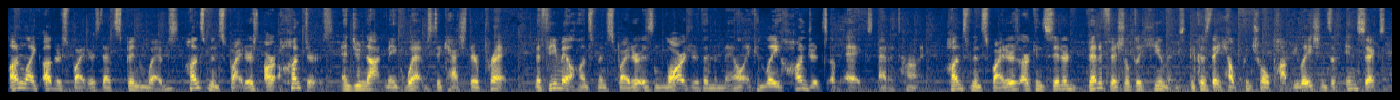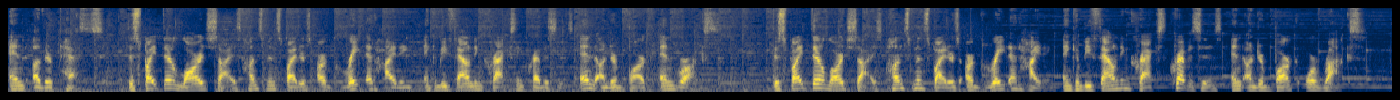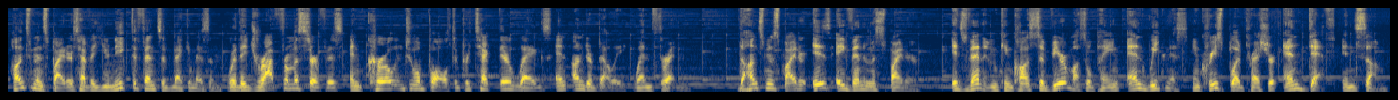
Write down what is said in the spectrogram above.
Unlike other spiders that spin webs, huntsman spiders are hunters and do not make webs to catch their prey. The female huntsman spider is larger than the male and can lay hundreds of eggs at a time. Huntsman spiders are considered beneficial to humans because they help control populations of insects and other pests. Despite their large size, huntsman spiders are great at hiding and can be found in cracks and crevices and under bark and rocks. Despite their large size, huntsman spiders are great at hiding and can be found in cracks, crevices, and under bark or rocks. Huntsman spiders have a unique defensive mechanism where they drop from a surface and curl into a ball to protect their legs and underbelly when threatened. The huntsman spider is a venomous spider. Its venom can cause severe muscle pain and weakness, increased blood pressure, and death in some.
